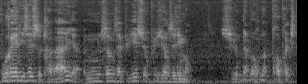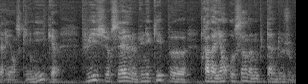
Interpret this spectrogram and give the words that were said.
Pour réaliser ce travail, nous nous sommes appuyés sur plusieurs éléments. Sur d'abord notre propre expérience clinique, puis sur celle d'une équipe euh, travaillant au sein d'un hôpital de jour.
